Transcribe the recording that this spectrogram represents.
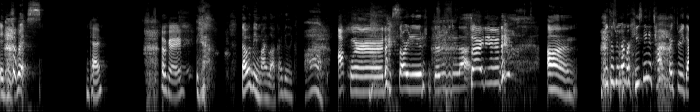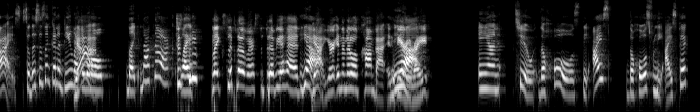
in his wrists okay okay. Yeah. That would be my luck. I'd be like, fuck. Awkward. Sorry, dude. Didn't mean to do that. Sorry, dude. Um, because remember, he's being attacked by three guys. So this isn't gonna be like a little like knock knock. Just like bloop, like slip it over, slip it over your head. Yeah. Yeah. You're in the middle of combat in theory, Yeah. right? and two, the holes, the ice the holes from the ice pick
